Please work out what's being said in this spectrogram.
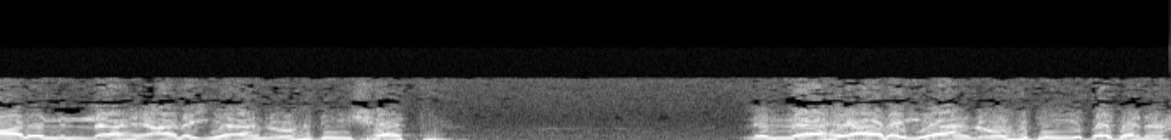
قال لله علي أن أهدي شاة لله علي أن أهدي بدنه.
